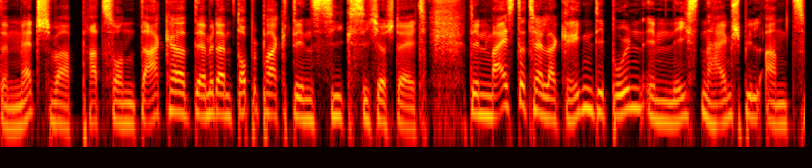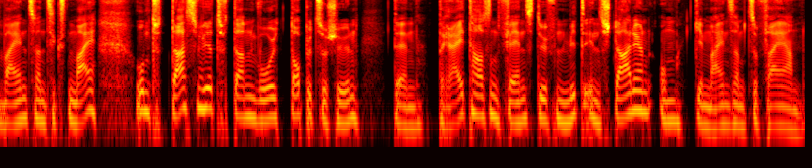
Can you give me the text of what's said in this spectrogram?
the Match war Patson Daka, der mit einem Doppelpack den Sieg sicherstellt. Den Meisterteller kriegen die Bullen im nächsten Heimspiel am 22. Mai und das wird dann wohl doppelt so schön, denn 3000 Fans dürfen mit ins Stadion, um gemeinsam zu feiern.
